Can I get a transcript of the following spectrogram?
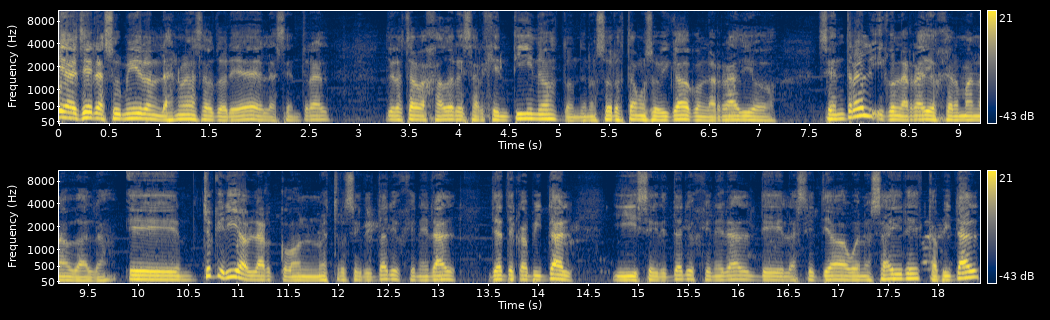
día ayer asumieron las nuevas autoridades de la Central de los Trabajadores Argentinos, donde nosotros estamos ubicados con la radio central y con la radio Germán Abdala. Eh, yo quería hablar con nuestro secretario general de ATE Capital y secretario general de la CTA Buenos Aires, Capital,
